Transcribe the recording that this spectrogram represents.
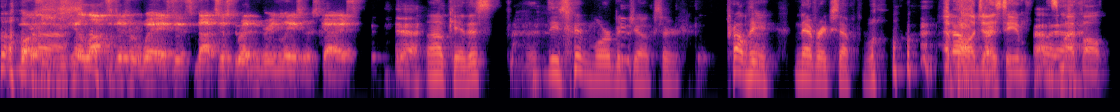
Martians Uh, can kill lots of different ways. It's not just red and green lasers, guys. Yeah. Okay, this these morbid jokes are probably never acceptable. I apologize, team. Oh, it's yeah. my fault.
